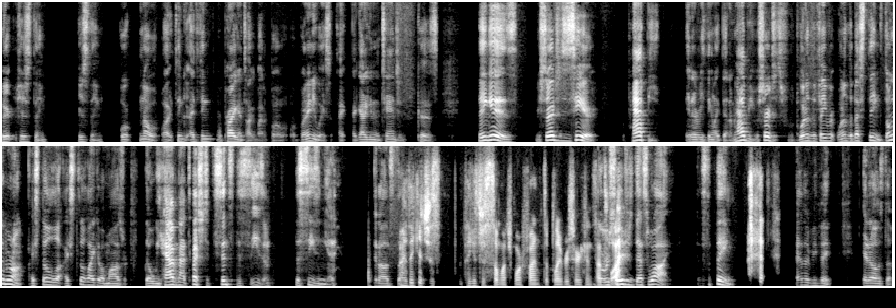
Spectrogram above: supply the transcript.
here, here's the thing. Here's the thing. Or no, I think I think we're probably gonna talk about it, but but anyways, I, I gotta get in a tangent because thing is, resurgence is here. happy and everything like that. I'm happy resurgence. One of the favorite, one of the best things. Don't get me wrong. I still I still like Al Mazrah, though we have not touched it since this season. This season yet. You know, it's I think it's just I think it's just so much more fun to play resurgence. That's why. resurgence, that's why. That's the thing. That's everything. And all that stuff.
